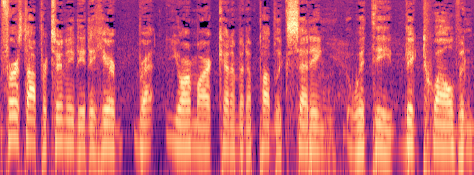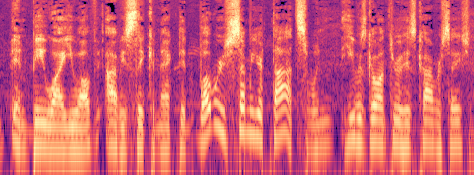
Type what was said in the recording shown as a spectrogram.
first opportunity to hear Brett Yormark kind of in a public setting with the Big 12 and, and BYU obviously connected. What were some of your thoughts when he was going through his conversation?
